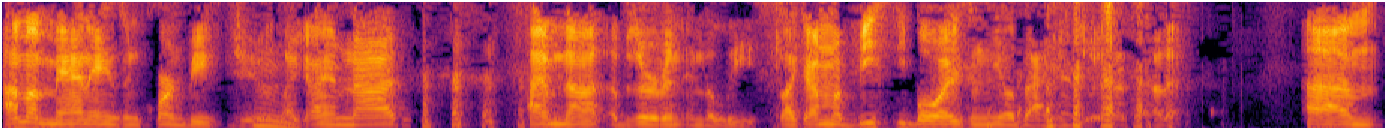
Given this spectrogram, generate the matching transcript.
I'm a mayonnaise and corned beef Jew. Mm. Like I am not, I am not observant in the least. Like I'm a Beastie Boys and Neil Diamond Jew. That's about it. Um,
